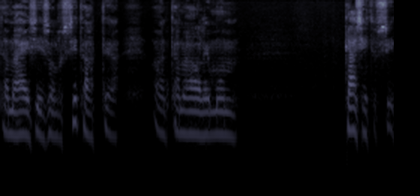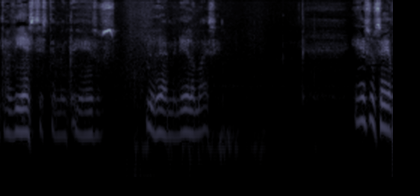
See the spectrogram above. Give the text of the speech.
Tämä ei siis ollut sitaatteja, vaan tämä oli mun käsitys siitä viestistä, minkä Jeesus lyhyemmin ilmaisi. Jeesus ei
